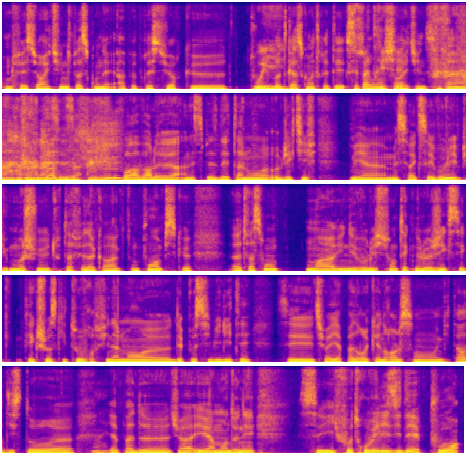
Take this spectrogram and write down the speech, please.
on le fait sur iTunes parce qu'on est à peu près sûr que tous Oui. les podcasts qu'on va traiter C'est pas seront tricher. sur iTunes. Voilà, c'est ça. Pour avoir le, un espèce d'étalon euh, objectif. Mais, euh, mais c'est vrai que ça évolue. Et puis, moi, je suis tout à fait d'accord avec ton point, puisque, de toute façon, moi, une évolution technologique, c'est quelque chose qui t'ouvre finalement euh, des possibilités. C'est, tu vois, il n'y a pas de rock'n'roll sans guitare disto. Il Ouais. y a pas de, tu vois. Et à un moment donné, c'est, il faut trouver les idées pour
